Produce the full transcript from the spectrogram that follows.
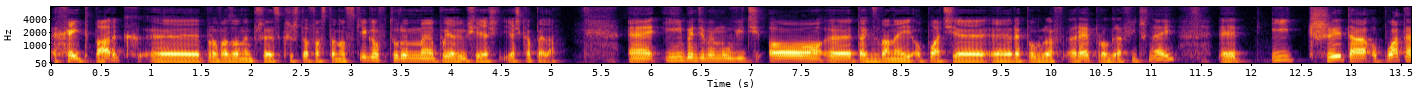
Hate Park, prowadzony przez Krzysztofa Stanowskiego, w którym pojawił się Jaś, Jaś Kapela. E, i będziemy mówić o e, tak zwanej opłacie e, reprograf reprograficznej i czy ta opłata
